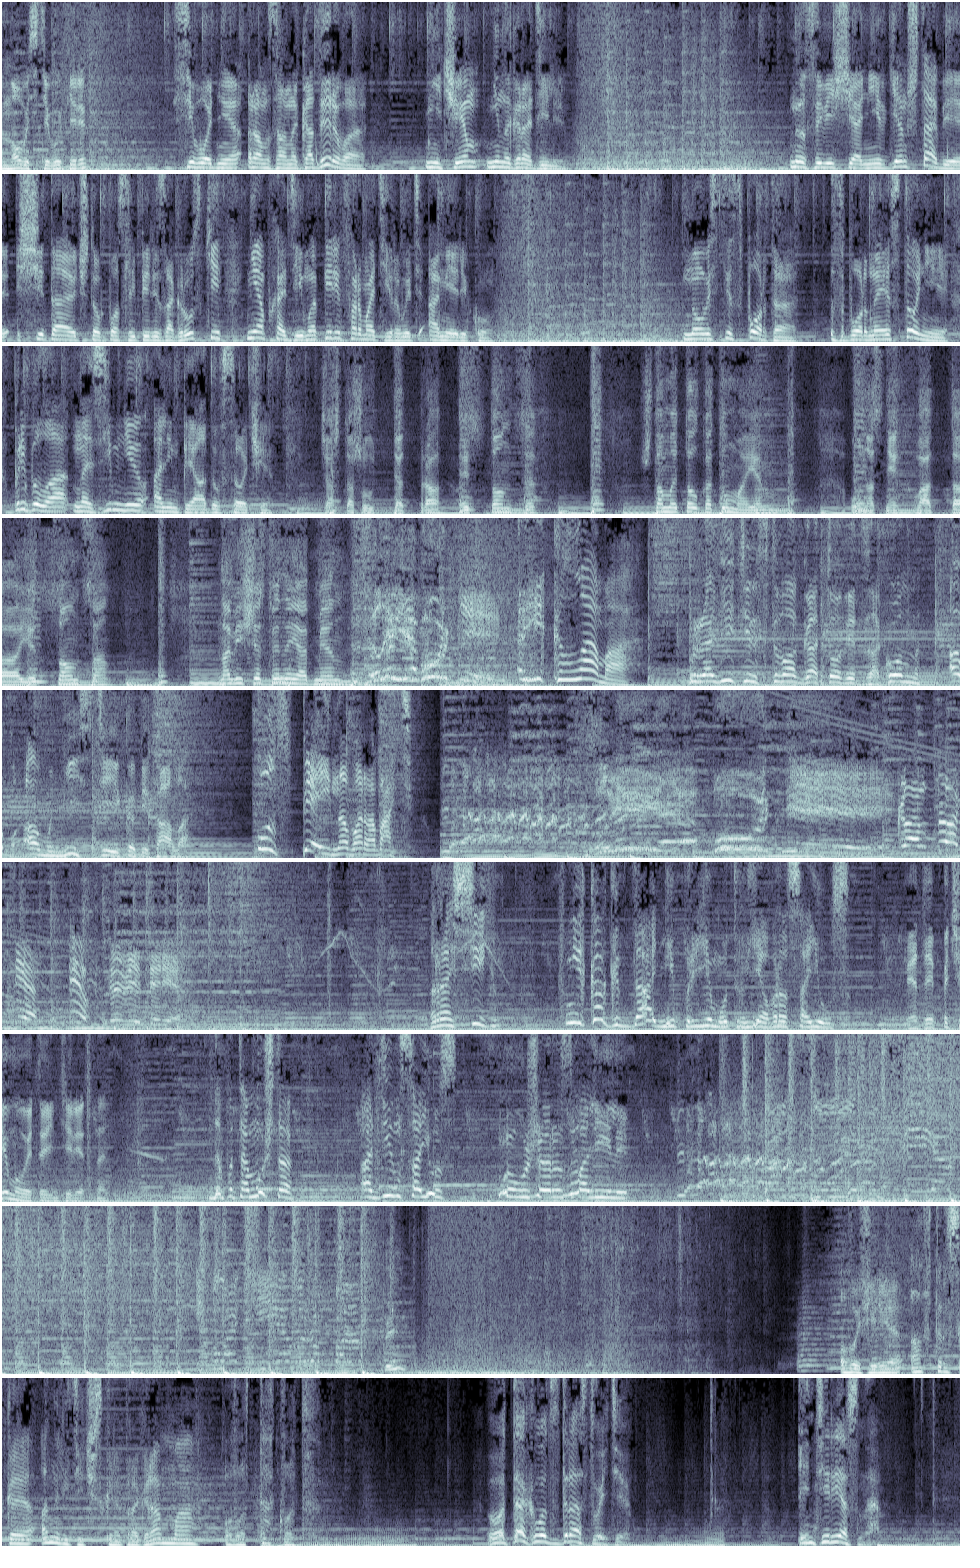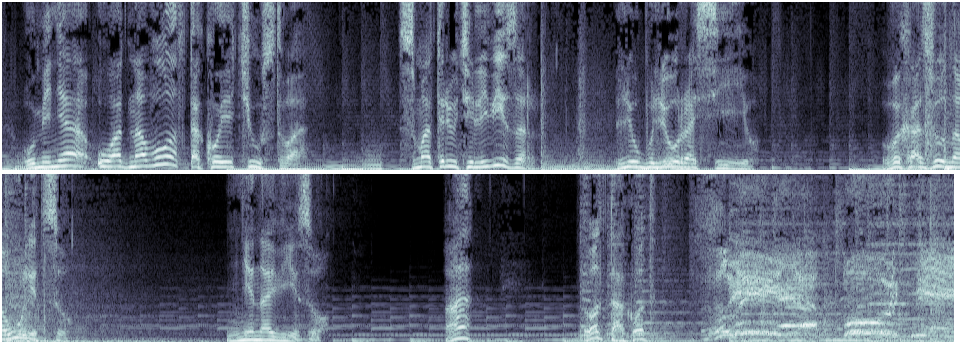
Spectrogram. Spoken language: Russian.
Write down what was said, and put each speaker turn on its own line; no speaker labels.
Новости в эфире.
Сегодня Рамзана Кадырова ничем не наградили. На совещании в Генштабе считают, что после перезагрузки необходимо переформатировать Америку. Новости спорта. Сборная Эстонии прибыла на зимнюю Олимпиаду в Сочи.
Часто шутят про эстонцев, что мы только думаем, у нас не хватает солнца на вещественный обмен.
Злые будни! Реклама! Правительство готовит закон об амнистии капитала. Успей наворовать! Злые будни! Вконтакте и в Твиттере. Россию никогда не примут в Евросоюз.
Это почему это интересно?
Да потому что один союз мы уже развалили. В эфире авторская аналитическая программа «Вот так вот».
Вот так вот здравствуйте. Интересно, у меня у одного такое чувство. Смотрю телевизор, люблю Россию. Выхожу на улицу, ненавижу. А? Вот так вот.
Злые будни!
